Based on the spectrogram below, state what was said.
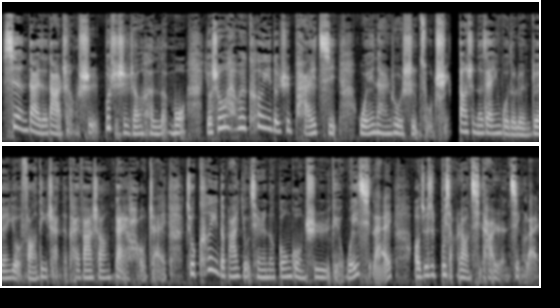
现代的大城市不只是人很冷漠，有时候还会刻意的去排挤、为难弱势族群。当时呢，在英国的伦敦，有房地产的开发商盖豪宅，就刻意的把有钱人的公共区域给围起来，哦，就是不想让其他人进来。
